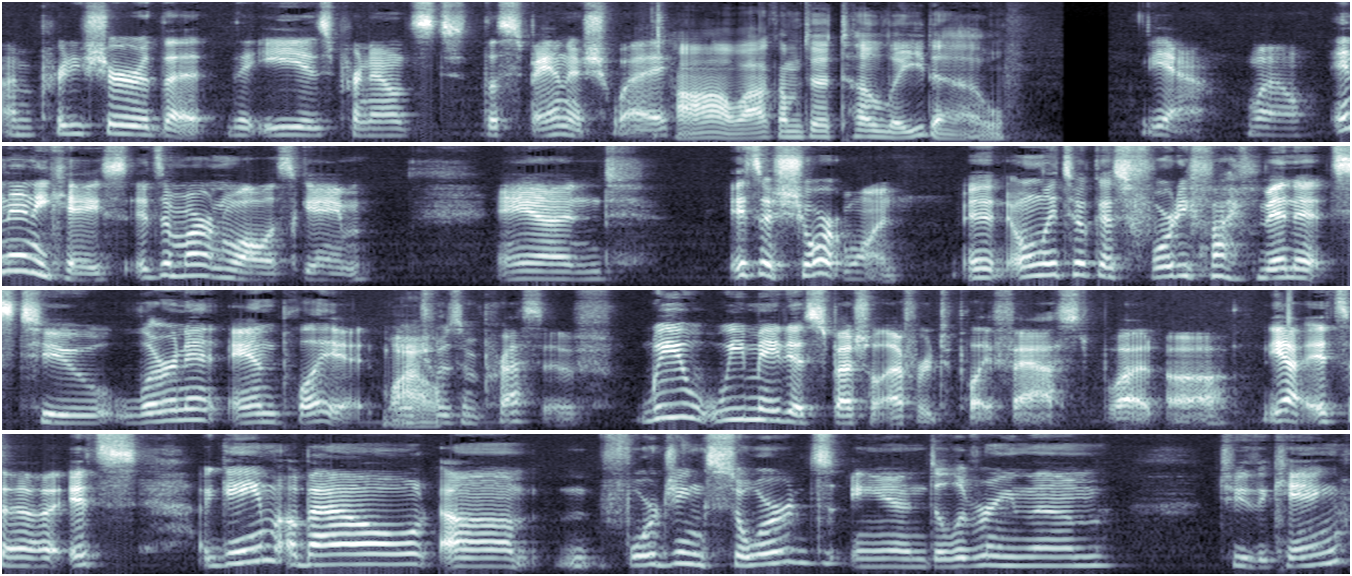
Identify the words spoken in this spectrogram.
I'm pretty sure that the e is pronounced the Spanish way. Ah, welcome to Toledo. Yeah. Well, in any case, it's a Martin Wallace game, and it's a short one. It only took us 45 minutes to learn it and play it, Wow. which was impressive. We we made a special effort to play fast, but uh, yeah, it's a it's a game about um, forging swords and delivering them to the king.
